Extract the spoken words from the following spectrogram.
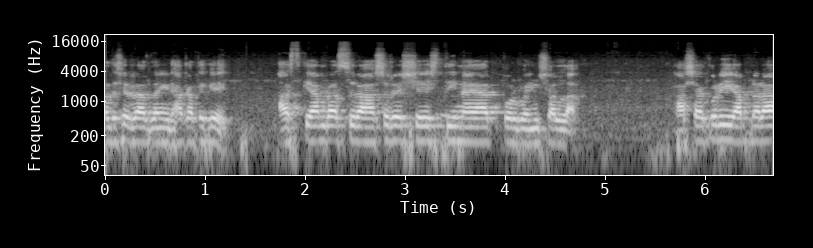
বাংলাদেশের রাজধানী ঢাকা থেকে আজকে আমরা সুরা হাসরের শেষ তিন আয়াত পড়ব ইনশাল্লাহ আশা করি আপনারা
